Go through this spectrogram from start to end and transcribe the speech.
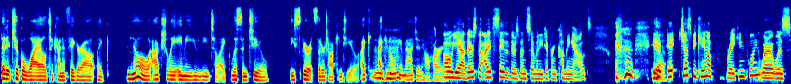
that it took a while to kind of figure out like no actually amy you need to like listen to these spirits that are talking to you i can, I can only mm-hmm. imagine how hard Oh yeah, there's been I say that there's been so many different coming outs. it, Yeah. it just became a breaking point where it was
